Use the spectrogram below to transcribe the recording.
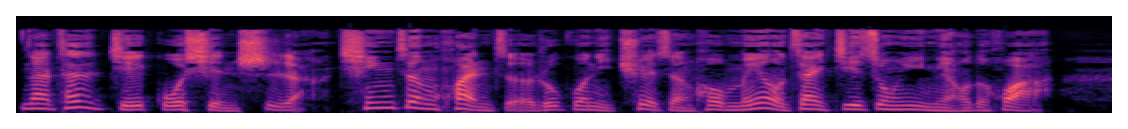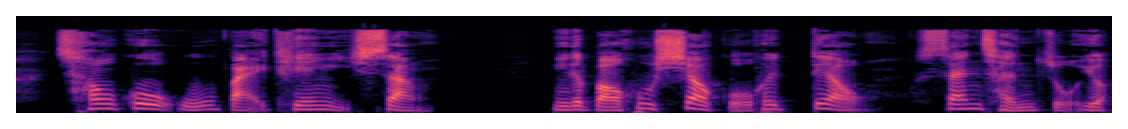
那它的结果显示啊，轻症患者如果你确诊后没有再接种疫苗的话，超过五百天以上，你的保护效果会掉三成左右。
